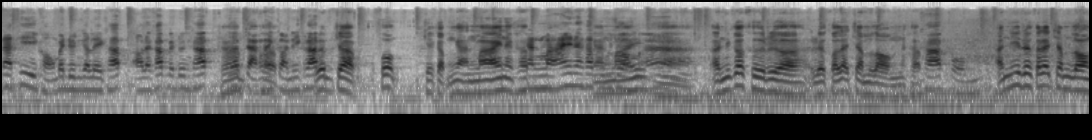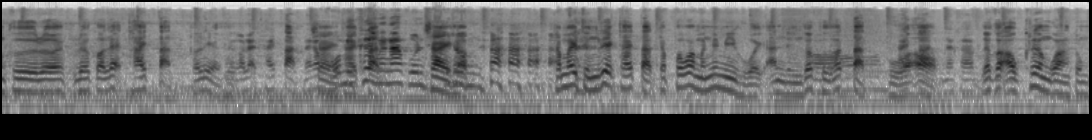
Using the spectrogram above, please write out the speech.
หน้าที่ของเบดุลกันเลยครับเอาเลยครับเบดุลครับเริ่มจากอะไรก่อนดีครับ เริ่มจากพวกเกี่ยวกับงานไม้นะครับ งานไม้นะครับงาคุนณผู้ชไม้มอ่าอ่าอันนี้ก็คือเรือเรือก่อนแรกจำลองนะครับ ครับผมอันนี้เรือก่อนแรกจำลองคือเรือเรือก่อนแรกท้ายตัดเขาเรียกคเรืรัอบก็และท้ายตัดนะครับใช่โอ้มีท้ายเครื่องตัดแล้วนะคุณใช่ครับณผู้ชทำไมถึงเรียกท้ายตัดครับเพราะว่ามันไม่มีหัวอีกอันหนึ่งก็คือเขาตัดหัวออก ท้ายตัดนะครับ แล้วก็เอาเครื่องวางตรง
